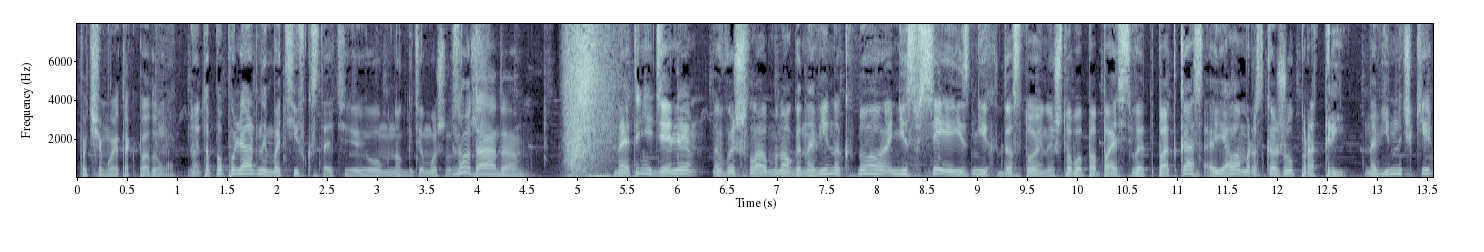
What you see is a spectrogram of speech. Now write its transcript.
почему я так подумал. Ну, это популярный мотив, кстати, его много где можно Ну услышать. да, да. На этой неделе вышло много новинок, но не все из них достойны, чтобы попасть в этот подкаст. Я вам расскажу про три новиночки,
